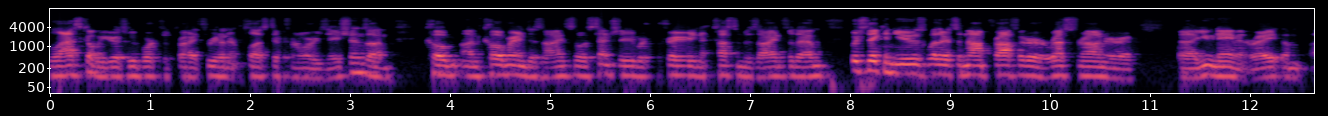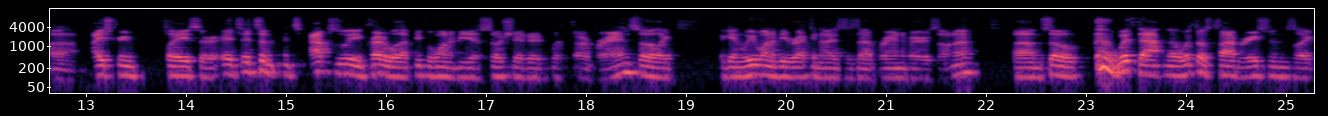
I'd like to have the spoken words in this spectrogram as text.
the last couple years we've worked with probably 300 plus different organizations on co on co-brand design. So essentially, we're creating a custom design for them, which they can use whether it's a nonprofit or a restaurant or uh, you name it, right? Um, uh, ice cream place or it's it's a, it's absolutely incredible that people want to be associated with our brand. So like again, we want to be recognized as that brand of Arizona. Um, so with that, though, with those collaborations, like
